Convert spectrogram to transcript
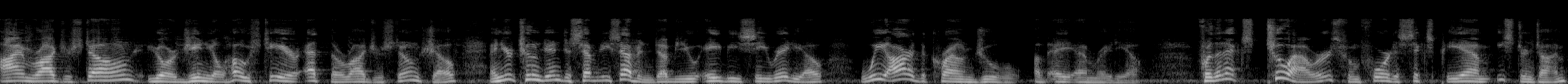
I'm Roger Stone, your genial host here at The Roger Stone Show, and you're tuned in to 77 WABC Radio. We are the crown jewel of AM radio. For the next two hours, from 4 to 6 p.m. Eastern Time,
